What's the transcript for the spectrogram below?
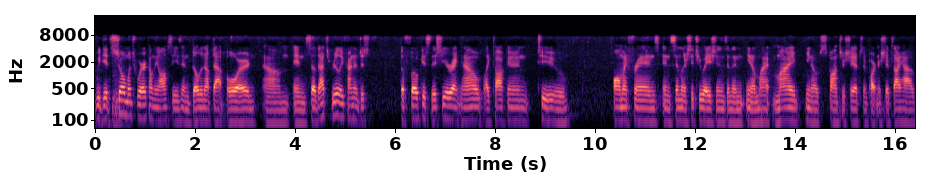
we did so much work on the off season building up that board, um, and so that's really kind of just the focus this year right now. Like talking to all my friends in similar situations and then you know my my you know sponsorships and partnerships I have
